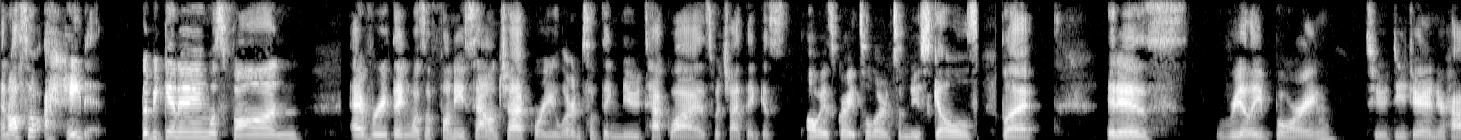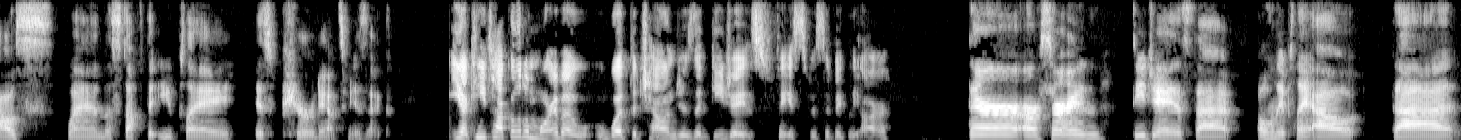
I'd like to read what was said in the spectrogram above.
And also, I hate it. The beginning was fun. everything was a funny sound check where you learned something new tech wise, which I think is always great to learn some new skills. But it is really boring to DJ in your house when the stuff that you play is pure dance music. Yeah, can you talk a little more about what the challenges that DJs face specifically are? There are certain DJs that only play out that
